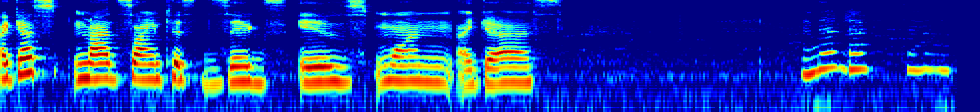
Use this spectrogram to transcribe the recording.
I guess Mad Scientist Ziggs is one, I guess. Mm-hmm.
